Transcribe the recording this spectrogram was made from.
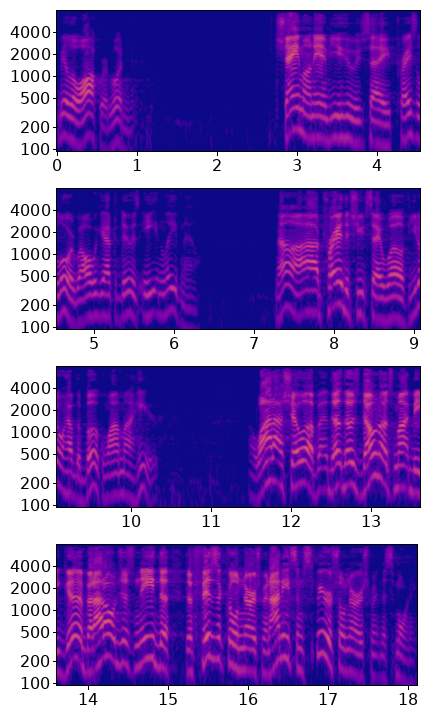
It'd be a little awkward, wouldn't it? Shame on any of you who say, praise the Lord. Well, all we have to do is eat and leave now. No, I pray that you'd say, well, if you don't have the book, why am I here? Why'd I show up? Th- those donuts might be good, but I don't just need the, the physical nourishment. I need some spiritual nourishment this morning.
